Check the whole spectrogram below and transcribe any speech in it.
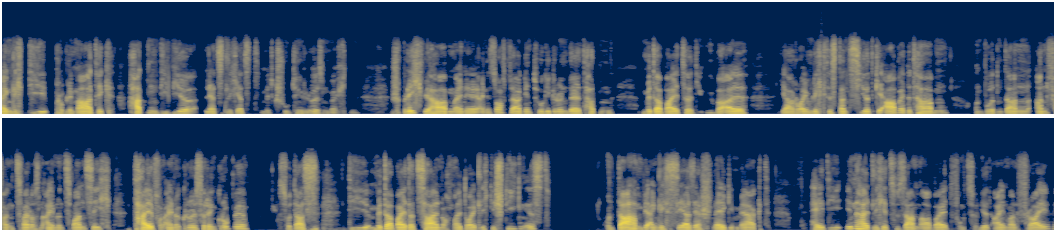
eigentlich die Problematik hatten, die wir letztlich jetzt mit Shooting lösen möchten. Sprich, wir haben eine, eine Softwareagentur gegründet, hatten Mitarbeiter, die überall ja räumlich distanziert gearbeitet haben und wurden dann Anfang 2021 Teil von einer größeren Gruppe, sodass die Mitarbeiterzahl nochmal deutlich gestiegen ist. Und da haben wir eigentlich sehr, sehr schnell gemerkt, hey, die inhaltliche Zusammenarbeit funktioniert einwandfrei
